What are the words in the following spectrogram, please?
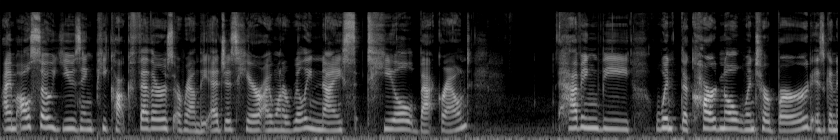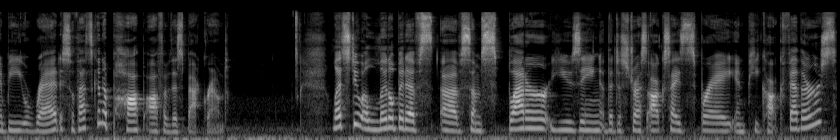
I'm also using peacock feathers around the edges here. I want a really nice teal background having the win the cardinal winter bird is going to be red, so that's going to pop off of this background. Let's do a little bit of, of some splatter using the Distress Oxide Spray in Peacock Feathers.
